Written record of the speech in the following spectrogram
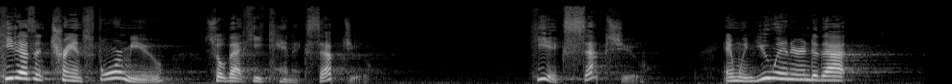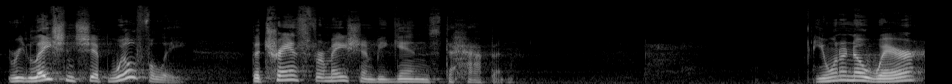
He doesn't transform you so that he can accept you. He accepts you. And when you enter into that relationship willfully, the transformation begins to happen. You want to know where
